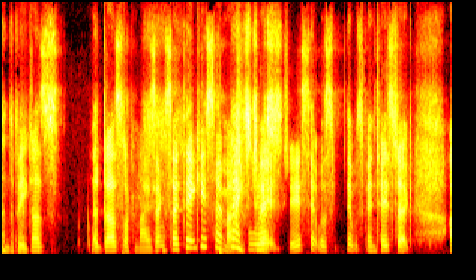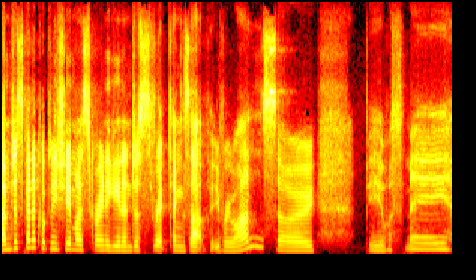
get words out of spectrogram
and the It does. It does look amazing. So thank you so much Thanks, for Jess. that, Jess. That was that was fantastic. I'm just going to quickly share my screen again and just wrap things up, everyone. So bear with me.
